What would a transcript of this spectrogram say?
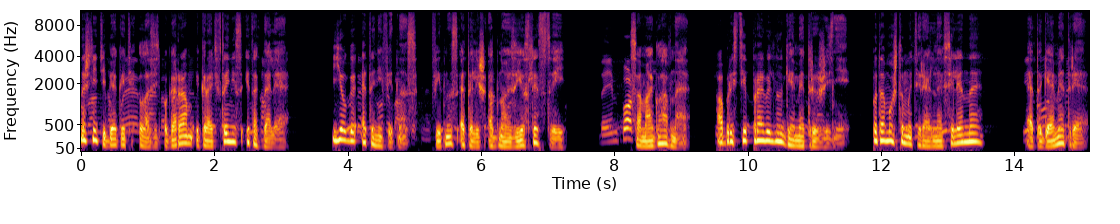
начните бегать, лазить по горам, играть в теннис и так далее. Йога — это не фитнес. Фитнес — это лишь одно из ее следствий. Самое главное — обрести правильную геометрию жизни, потому что материальная Вселенная — это геометрия.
